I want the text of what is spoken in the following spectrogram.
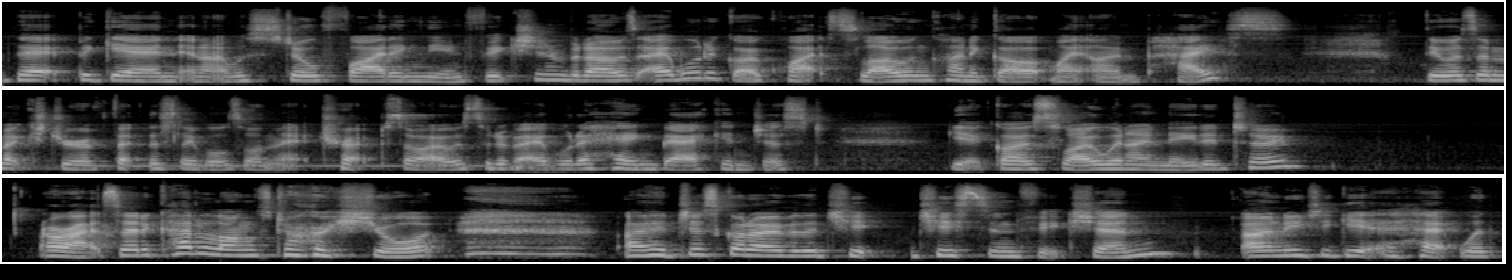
that began and I was still fighting the infection, but I was able to go quite slow and kind of go at my own pace. There was a mixture of fitness levels on that trip, so I was sort of able to hang back and just yeah go slow when I needed to. All right, so to cut a long story short, I had just got over the ch- chest infection only to get hit with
